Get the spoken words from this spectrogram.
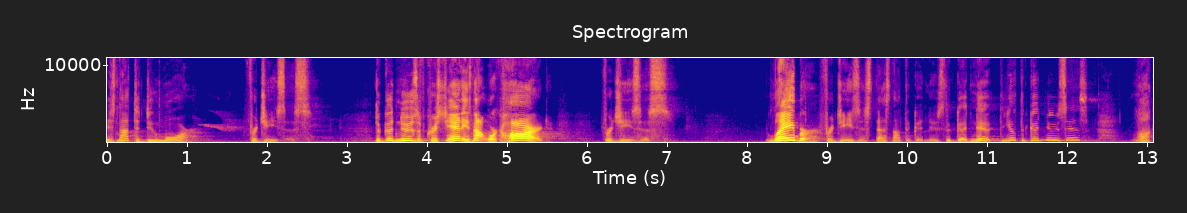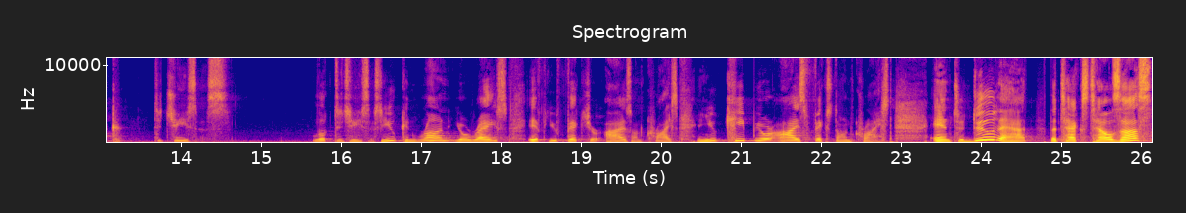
is not to do more for Jesus. The good news of Christianity is not work hard for Jesus. Labor for Jesus. That's not the good news. The good news, you know what the good news is? Look to Jesus. Look to Jesus. You can run your race if you fix your eyes on Christ and you keep your eyes fixed on Christ. And to do that, the text tells us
